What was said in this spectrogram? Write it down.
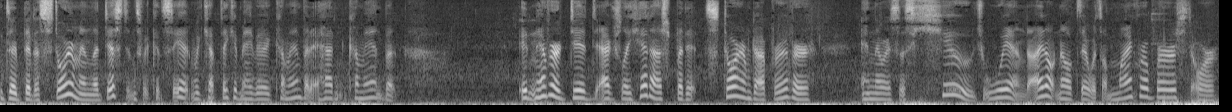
there'd been a storm in the distance. We could see it, we kept thinking maybe it would come in, but it hadn't come in. But it never did actually hit us, but it stormed upriver, and there was this huge wind. I don't know if there was a microburst or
